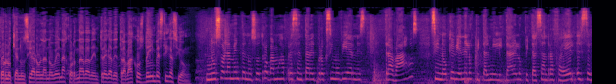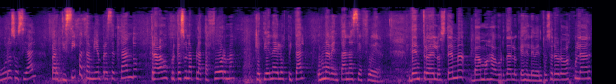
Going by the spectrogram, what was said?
por lo que anunciaron la novena jornada de entrega de trabajos de investigación. No solamente nosotros vamos a presentar el próximo viernes trabajos, sino que viene el Hospital Militar, el Hospital San Rafael, el Seguro Social participa también presentando trabajos porque es una plataforma que tiene el hospital, una ventana hacia afuera. Dentro de los temas vamos a abordar lo que es el evento cerebrovascular,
